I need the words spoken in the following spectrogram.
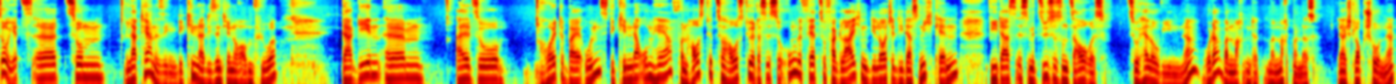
So, jetzt äh, zum Laterne singen. Die Kinder, die sind hier noch auf dem Flur. Da gehen ähm, also heute bei uns die Kinder umher, von Haustür zu Haustür. Das ist so ungefähr zu vergleichen, die Leute, die das nicht kennen, wie das ist mit Süßes und Saures zu Halloween, ne? Oder? Wann macht, wann macht man das? Ja, ich glaube schon, ne?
